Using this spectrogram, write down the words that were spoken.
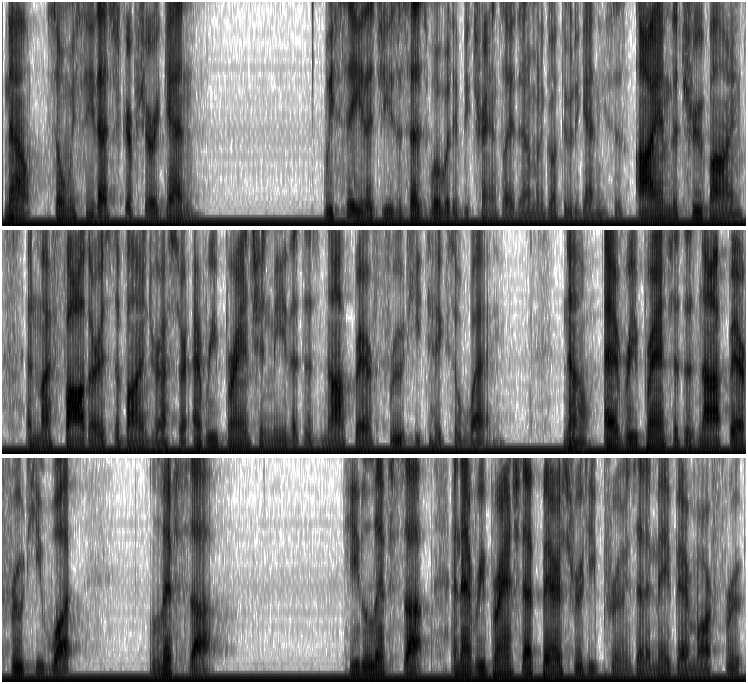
Now, so when we see that scripture again, we see that Jesus says, what would it be translated? I'm going to go through it again. He says, I am the true vine, and my Father is the vine dresser. Every branch in me that does not bear fruit, he takes away. No, every branch that does not bear fruit, he what? Lifts up. He lifts up, and every branch that bears fruit, he prunes that it may bear more fruit.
